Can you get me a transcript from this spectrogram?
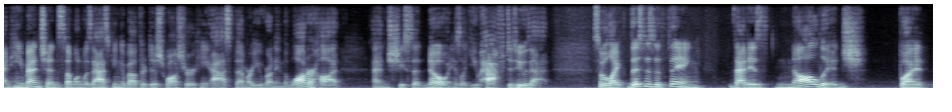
And he mentioned someone was asking about their dishwasher. He asked them, Are you running the water hot? And she said no. And he's like, You have to do that. So, like, this is a thing that is knowledge, but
